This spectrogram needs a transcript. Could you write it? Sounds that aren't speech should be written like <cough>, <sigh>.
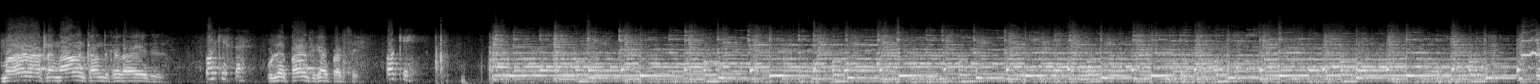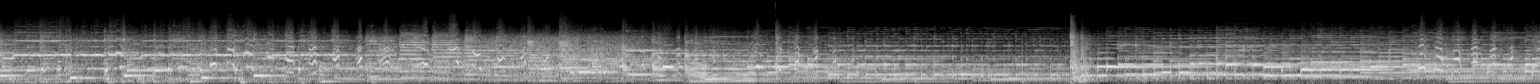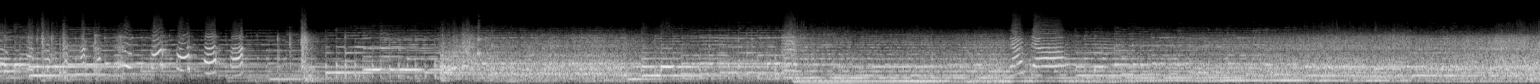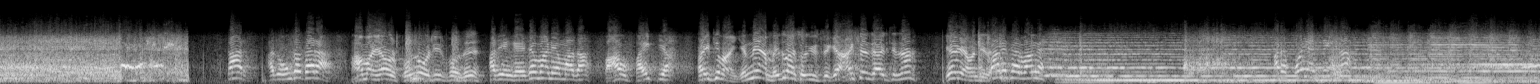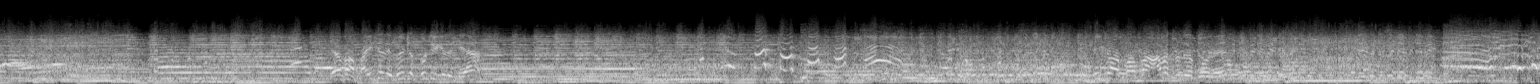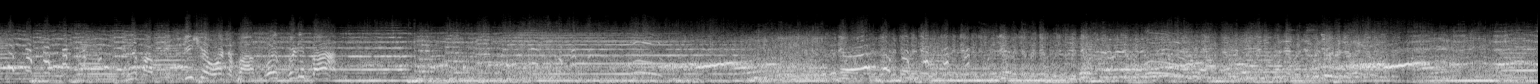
மகாநாட்டில் நானும் கலந்துக்கிறதாக இது ஓகே சார் உடனே பயணத்துக்கு ஏற்பாடு செய். ஓகே சார் அது உங்க காரா? ஆமா ஏன் ஒரு பொண்ணு ஓட்டிட்டு போகுது. அது எங்க எஜமானி அம்மா தான். பாவம் பைத்தியம். பைத்தியமா? என்னையா மெதுவா சொல்லிட்டு இருக்கேன் ஆக்சிடென்ட் ஆயிடுச்சுன்னா? ஏன் வண்டியில? வாங்க சார் வாங்க. அட போய் சீக்கிரம் ஏப்பா பைத்தியத்தை வீட்டுல கூட்டிக்குது இல்லையா பாப்பா ஆபத்து போகுது. என்னப்பா அப்படி சீக்கிரம் ஓட்டப்பா போய் பிடிப்பா Thank <laughs> you.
